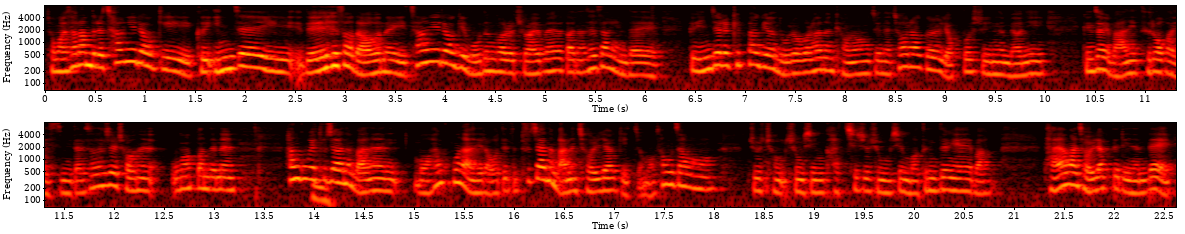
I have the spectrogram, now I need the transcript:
정말 사람들의 창의력이 그 인재 내에서 나오는 이 창의력이 모든 거를 드라이브해가는 세상인데 그 인재를 킵하기 위한 노력을 하는 경영진의 철학을 엿볼 수 있는 면이 굉장히 많이 들어가 있습니다. 그래서 사실 저는 우마펀드는 한국에 음. 투자하는 많은 뭐 한국뿐 아니라 어디든 투자하는 많은 전략이 있죠. 뭐 성장주 중심, 가치주 중심 뭐 등등의 막 다양한 전략들이 있는데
